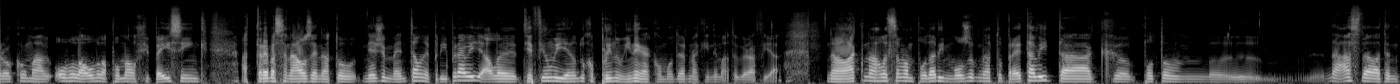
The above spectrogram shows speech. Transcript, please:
rokov má oveľa, oveľa pomalší pacing a treba sa naozaj na to, nie že mentálne pripraviť, ale tie filmy jednoducho plynú inak ako moderná kinematografia. No a ako náhle sa vám podarí mozog na to pretaviť, tak e, potom e, nastáva ten,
